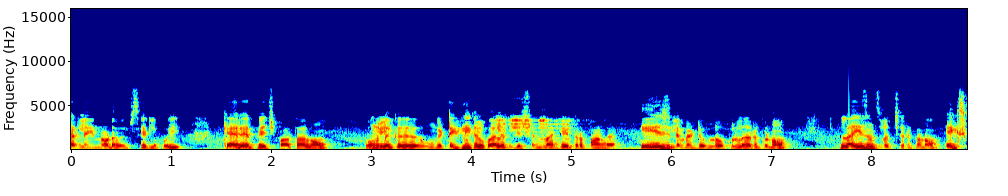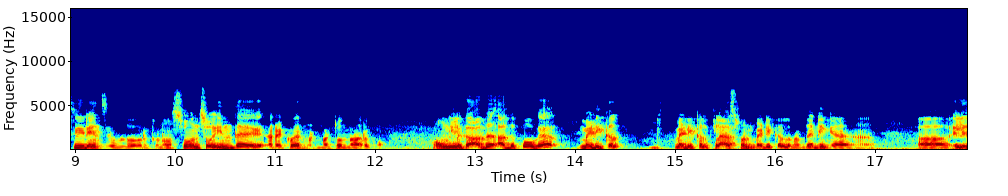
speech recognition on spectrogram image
ஏர்லைனோட வெப்சைட்ல போய் கேரியர் பேஜ் பார்த்தாலும் உங்களுக்கு உங்க டெக்னிக்கல் குவாலிஃபிகேஷன்லாம் கேட்டிருப்பாங்க. ஏஜ் லிமிட் இவ்வளோக்குள்ள இருக்கணும். லைசன்ஸ் வச்சிருக்கணும். எக்ஸ்பீரியன்ஸ் இவ்வளோ இருக்கணும். ஸோ ஸோ இந்த ரெக்குயர்மெண்ட் மட்டும்தான் இருக்கும். உங்களுக்கு அது அது போக medical medical class one medical வந்து நீங்க எலி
